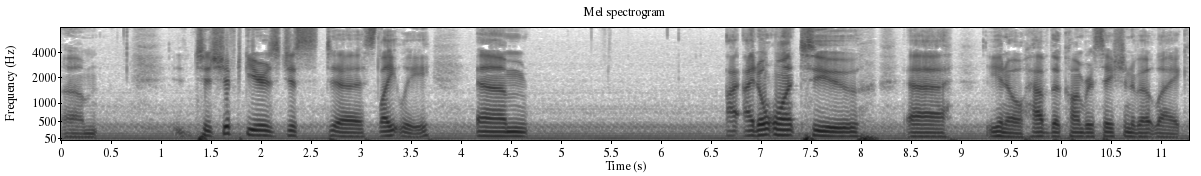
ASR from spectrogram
um, to shift gears just uh, slightly um, I, I don't want to uh, you know have the conversation about like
